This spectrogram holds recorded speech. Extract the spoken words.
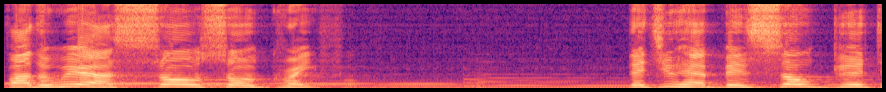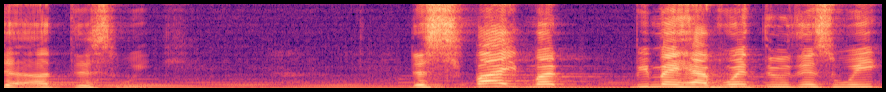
Father, we are so, so grateful that you have been so good to us this week. Despite what we may have went through this week,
